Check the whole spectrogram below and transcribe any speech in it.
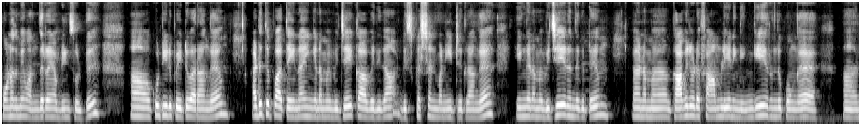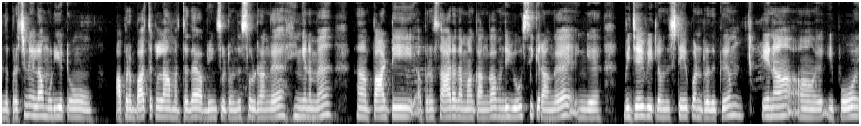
போனதுமே வந்துடுறேன் அப்படின்னு சொல்லிட்டு கூட்டிகிட்டு போயிட்டு வராங்க. அடுத்து பார்த்தீங்கன்னா இங்கே நம்ம விஜய் காவேரி தான் டிஸ்கஷன் பண்ணிகிட்டு இருக்கிறாங்க இங்கே நம்ம விஜய் இருந்துக்கிட்டு நம்ம காவேரியோட ஃபேமிலியை நீங்கள் இங்கேயே இருந்துக்கோங்க. இந்த பிரச்சனையெல்லாம் முடியட்டும். அப்புறம் பார்த்துக்கலாம் மற்றதை அப்படின்னு சொல்லிட்டு வந்து சொல்கிறாங்க இங்கே நம்ம பாட்டி அப்புறம் சாரதாம்மா கங்கா வந்து யோசிக்கிறாங்க. இங்கே விஜய் வீட்டில் வந்து ஸ்டே பண்ணுறதுக்கு ஏன்னா இப்போது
